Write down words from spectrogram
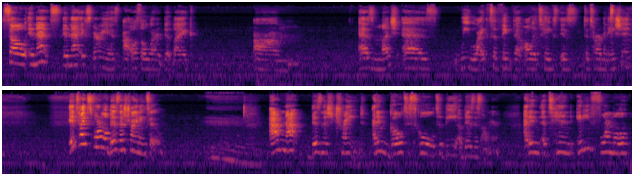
So in that in that experience, I also learned that like, um, as much as we like to think that all it takes is determination, it takes formal business training too. Mm. I'm not business trained. I didn't go to school to be a business owner. I didn't attend any formal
